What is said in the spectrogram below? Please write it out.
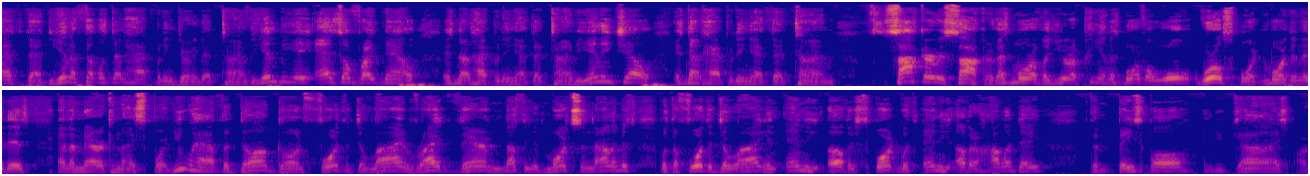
has that. The NFL is not happening during that time. The NBA, as of right now, is not happening at that time. The NHL is not happening at that time. Soccer is soccer. That's more of a European, that's more of a world, world sport more than it is an Americanized sport. You have the doggone 4th of July right there. Nothing is more synonymous with the 4th of July in any other sport, with any other holiday than baseball. And you guys are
